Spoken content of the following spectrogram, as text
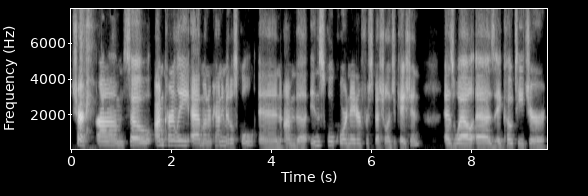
Sure. Um, so I'm currently at Monroe County Middle School, and I'm the in school coordinator for special education, as well as a co teacher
